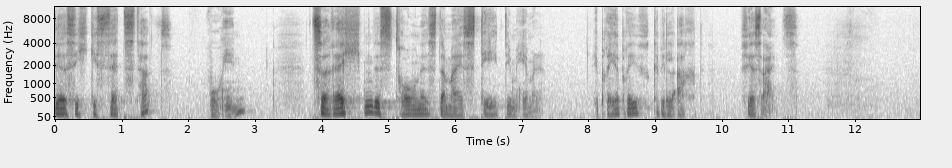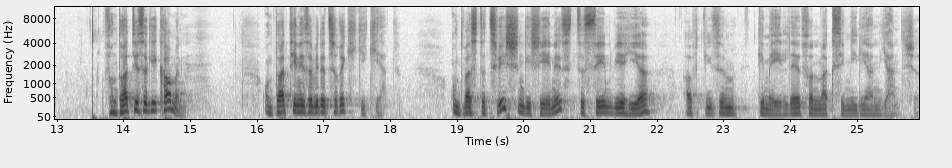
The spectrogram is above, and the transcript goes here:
der sich gesetzt hat. Wohin? Zur Rechten des Thrones der Majestät im Himmel. Hebräerbrief, Kapitel 8, Vers 1. Von dort ist er gekommen und dorthin ist er wieder zurückgekehrt. Und was dazwischen geschehen ist, das sehen wir hier auf diesem Gemälde von Maximilian Jantscher.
